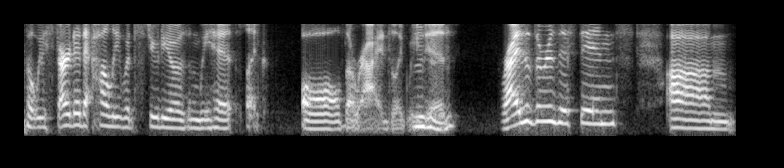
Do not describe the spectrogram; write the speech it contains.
but we started at Hollywood Studios and we hit like all the rides like we mm-hmm. did Rise of the Resistance, um,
